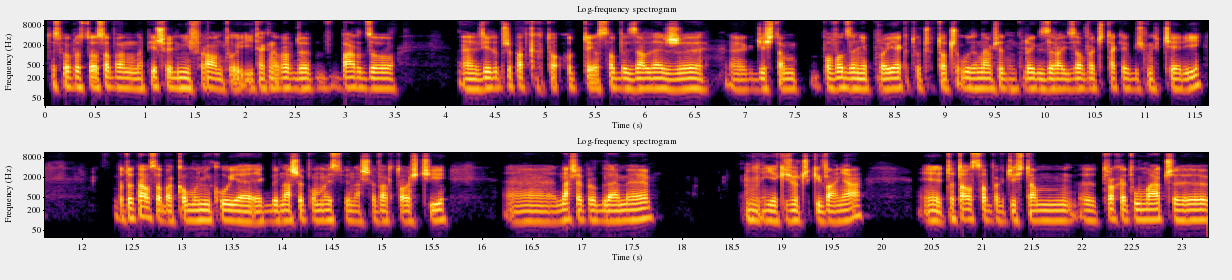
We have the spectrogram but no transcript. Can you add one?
to jest po prostu osoba na pierwszej linii frontu i tak naprawdę bardzo e, w wielu przypadkach to od tej osoby zależy e, gdzieś tam powodzenie projektu, czy to, czy uda nam się ten projekt zrealizować tak, jakbyśmy chcieli, bo to ta osoba komunikuje jakby nasze pomysły, nasze wartości, e, nasze problemy mm, jakieś oczekiwania. To ta osoba gdzieś tam trochę tłumaczy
